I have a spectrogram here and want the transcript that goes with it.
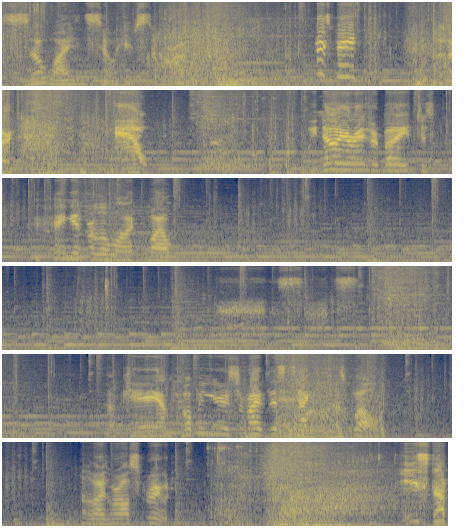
so wide and so hipster, bro. Nice me! Know you're. Just hang in for a little while. Okay, I'm hoping you survive this attack as well. Otherwise, we're all screwed. East up,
